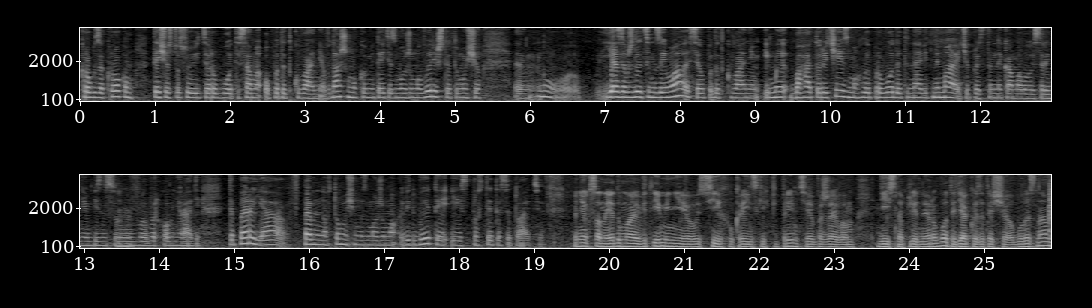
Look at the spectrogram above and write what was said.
крок за кроком, те, що стосується роботи саме оподаткування, в нашому комітеті зможемо вирішити, тому що е, ну. Я завжди цим займалася оподаткуванням, і ми багато речей змогли проводити, навіть не маючи представника малого і середнього бізнесу в Верховній Раді. Тепер я впевнена в тому, що ми зможемо відбити і спростити ситуацію. Пані Оксано, я думаю, від імені усіх українських підприємців я бажаю вам дійсно плідної роботи. Дякую за те, що були з нами.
